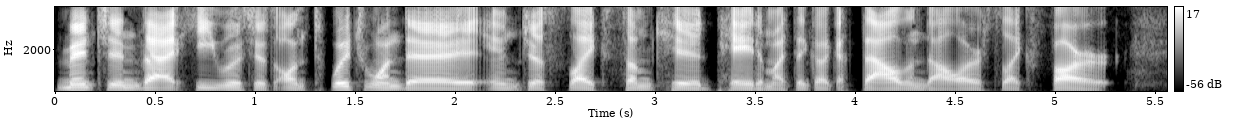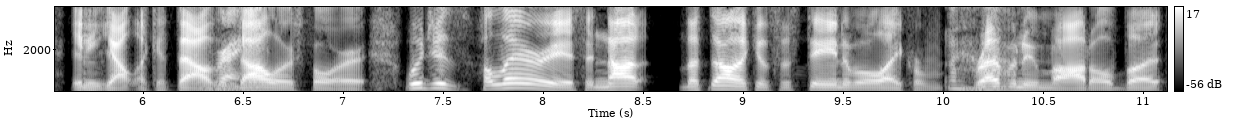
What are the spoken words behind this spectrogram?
mentioned that he was just on Twitch one day and just like some kid paid him I think like a thousand dollars like fart and he got like a thousand dollars for it, which is hilarious and not that's not like a sustainable like uh-huh. revenue model, but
